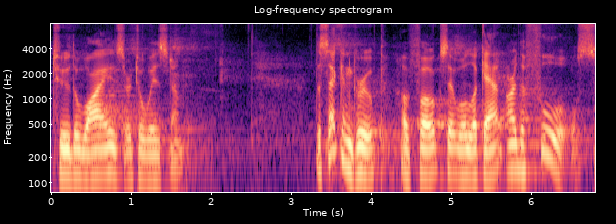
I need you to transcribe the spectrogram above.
to the wise or to wisdom. The second group of folks that we'll look at are the fools,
